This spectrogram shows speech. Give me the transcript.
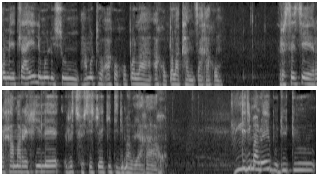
o metlae le mo lesong ga motho a go gopola a gopola kgang tsa gago re setse re gamaregile re tshositswe ke tidimalo ya gago. Tidimalo e bodutu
